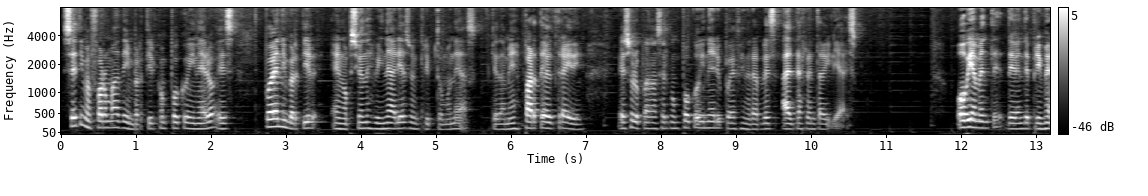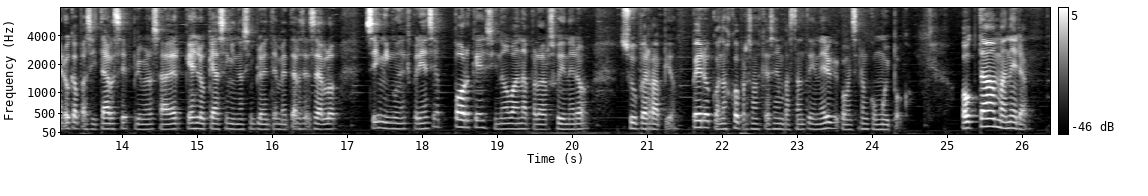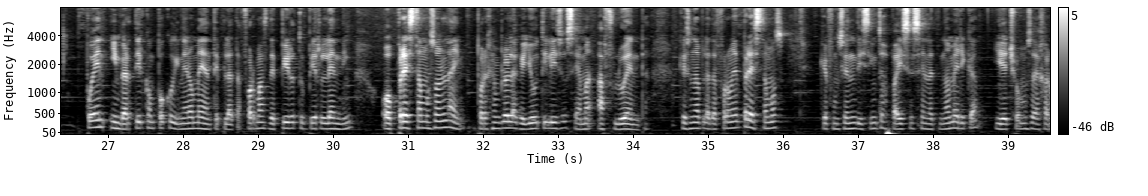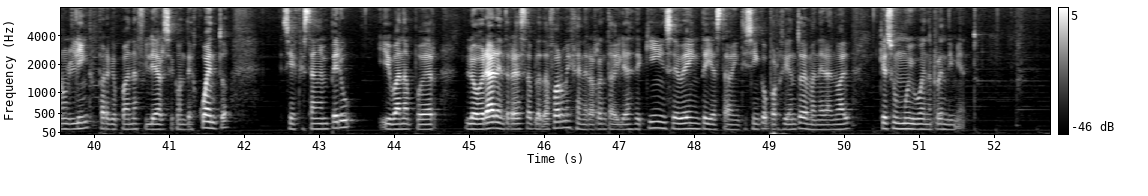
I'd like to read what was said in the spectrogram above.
Séptima forma de invertir con poco dinero es pueden invertir en opciones binarias o en criptomonedas, que también es parte del trading. Eso lo pueden hacer con poco dinero y puede generarles altas rentabilidades. Obviamente deben de primero capacitarse, primero saber qué es lo que hacen y no simplemente meterse a hacerlo sin ninguna experiencia, porque si no van a perder su dinero súper rápido. Pero conozco personas que hacen bastante dinero y que comenzaron con muy poco. Octava manera, pueden invertir con poco dinero mediante plataformas de peer-to-peer lending o préstamos online. Por ejemplo, la que yo utilizo se llama Afluenta, que es una plataforma de préstamos que funciona en distintos países en Latinoamérica y de hecho vamos a dejar un link para que puedan afiliarse con descuento si es que están en Perú y van a poder lograr entrar a esta plataforma y generar rentabilidades de 15, 20 y hasta 25% de manera anual, que es un muy buen rendimiento.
